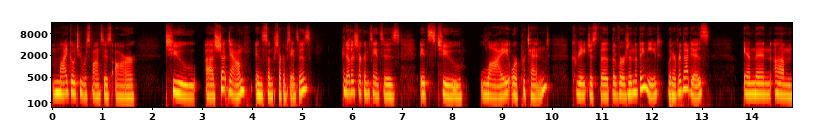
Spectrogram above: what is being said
my go-to responses are to uh, shut down in some circumstances. In other circumstances, it's to lie or pretend, create just the the version that they need, whatever that is. And then um,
